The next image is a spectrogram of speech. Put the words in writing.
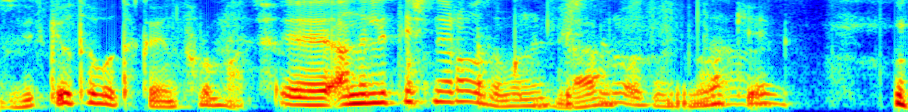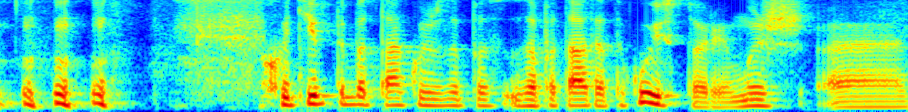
Звідки у тебе така інформація? Е, аналітичний розум, аналітичний Да? розум. Ну, да. окей. Хотів тебе також запитати таку історію. Ми ж е,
